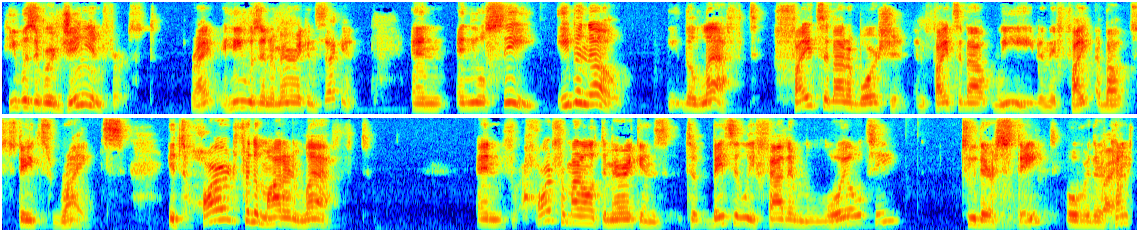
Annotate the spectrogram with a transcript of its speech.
He was a Virginian first, right? He was an American second. And and you'll see, even though the left fights about abortion and fights about weed and they fight about states' rights, it's hard for the modern left and hard for left Americans to basically fathom loyalty to their state over their right. country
